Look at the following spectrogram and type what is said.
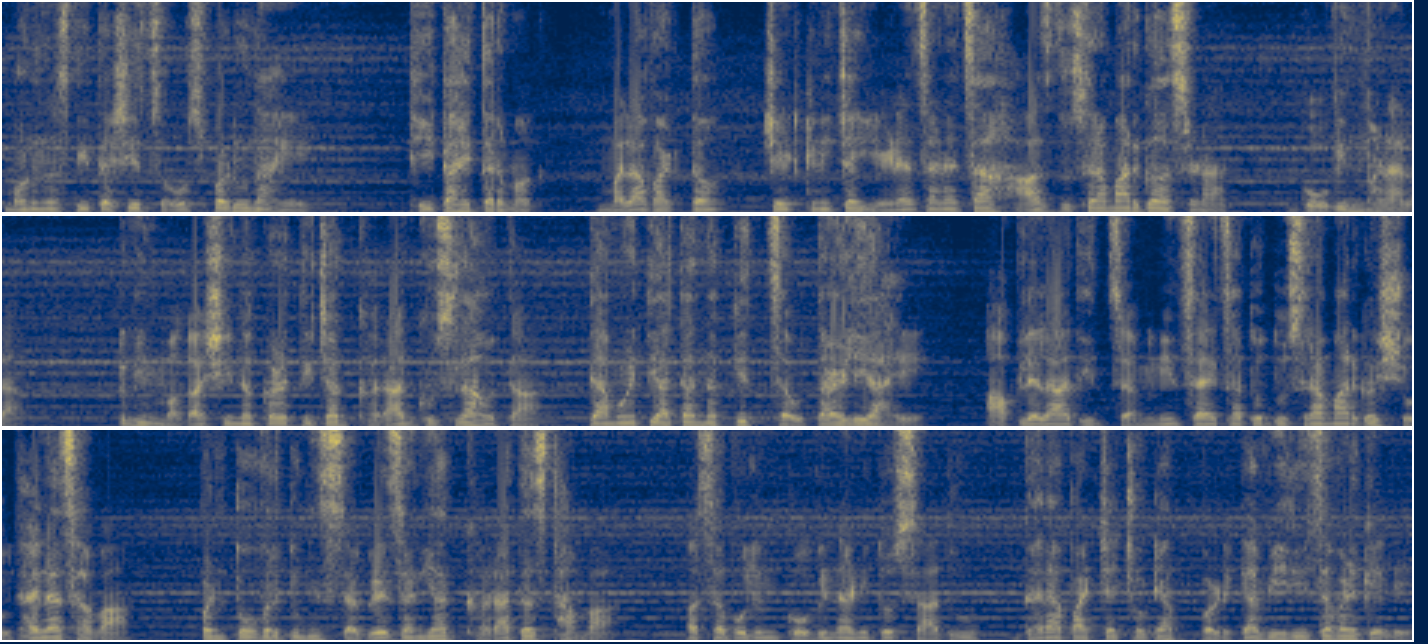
म्हणूनच ती तशीच रोज पडून आहे. ठीक आहे तर मग. मला वाटतं चेटकिणीच्या येण्या जाण्याचा हाच दुसरा मार्ग असणार. गोविंद म्हणाला तुम्ही मगाशी नकळ तिच्या घरात घुसला होता त्यामुळे ती आता नक्कीच चवताळली आहे. आपल्याला आधी जमिनीत जायचा तो दुसरा मार्ग शोधायलाच हवा पण तोवर तुम्ही सगळेजण या घरातच थांबा. असं बोलून गोविंद आणि तो साधू घरापाठच्या छोट्या पडक्या विहिरीजवळ गेले.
